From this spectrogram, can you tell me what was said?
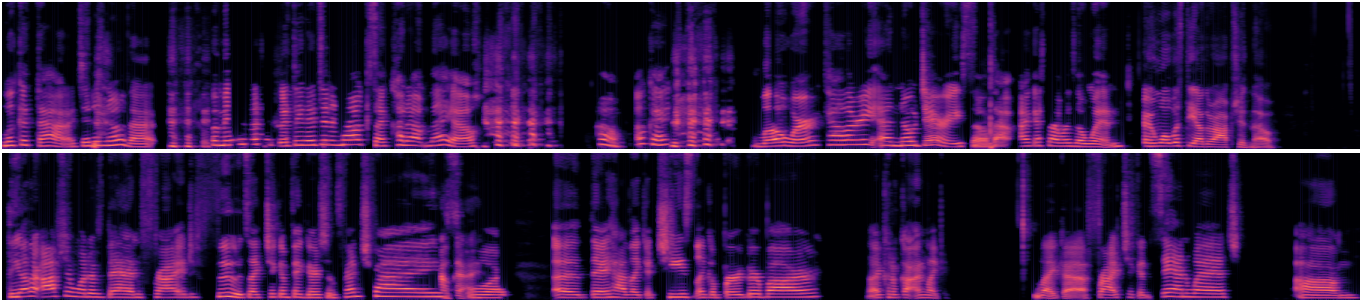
Look at that. I didn't know that. but maybe that's a good thing I didn't know because I cut out mayo. oh, okay. Lower calorie and no dairy. So that I guess that was a win. And what was the other option though? the other option would have been fried foods like chicken fingers and french fries Okay. or uh, they had like a cheese like a burger bar i could have gotten like like a fried chicken sandwich um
